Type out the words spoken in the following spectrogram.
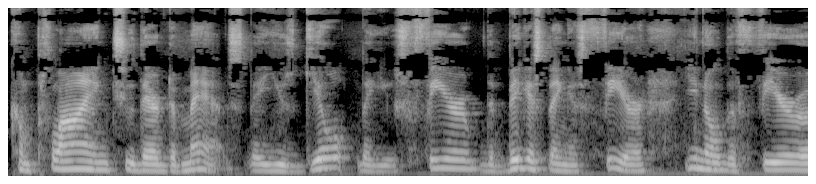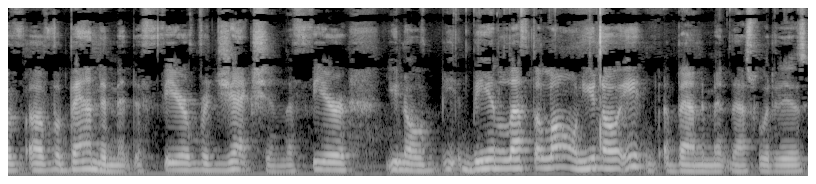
complying to their demands. They use guilt, they use fear. The biggest thing is fear, you know, the fear of, of abandonment, the fear of rejection, the fear, you know, be, being left alone, you know, it, abandonment, that's what it is,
